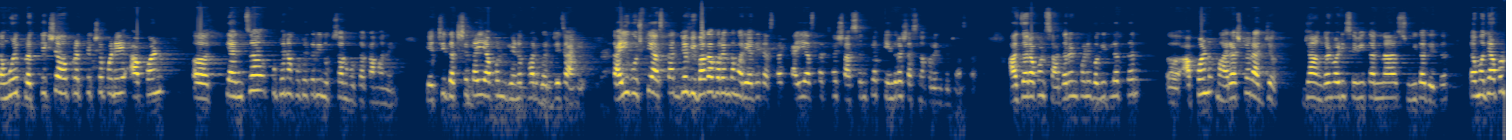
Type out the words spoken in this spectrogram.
त्यामुळे प्रत्यक्ष अप्रत्यक्षपणे आपण त्यांचं कुठे ना कुठेतरी नुकसान होता कामा नये. याची दक्षताही आपण घेणं फार गरजेचं आहे. काही गोष्टी असतात ज्या विभागापर्यंत मर्यादित असतात काही असतात ह्या शासन किंवा केंद्र शासनापर्यंतच्या असतात. आज जर आपण साधारणपणे बघितलं तर आपण महाराष्ट्र राज्य ज्या अंगणवाडी सेविकांना सुविधा देतं त्यामध्ये आपण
